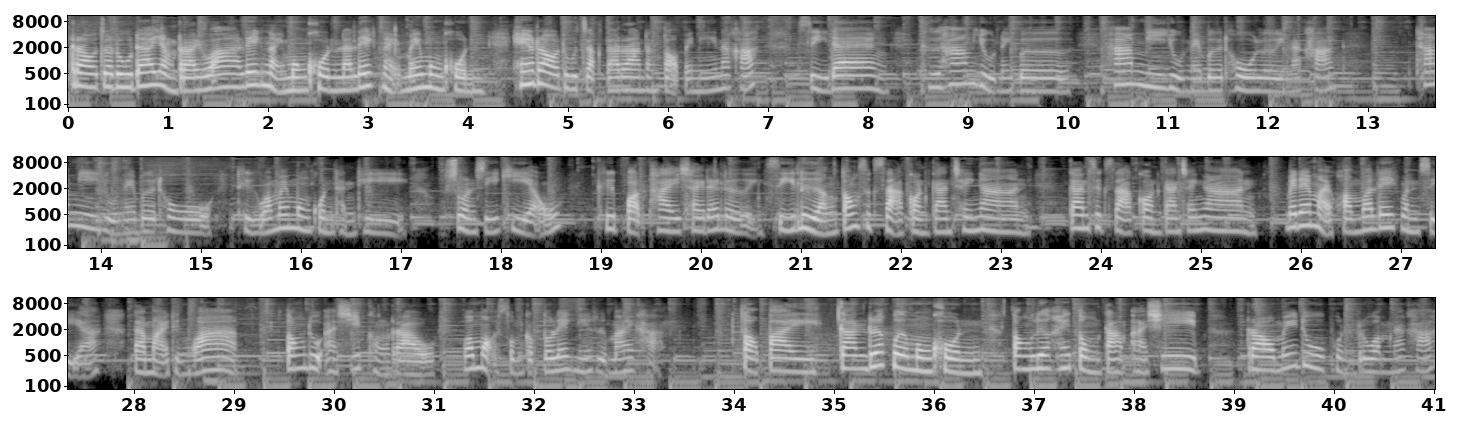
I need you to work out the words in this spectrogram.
เราจะรู้ได้อย่างไรว่าเลขไหนมงคลและเลขไหนไม่มงคล ให้เราดูจากตารางดังต่อไปนี้นะคะ สีแดงคือห้ามอยู่ในเบอร์ ห้ามมีอยู่ในเบอร์โทรเลยนะคะ ถ้ามีอยู่ในเบอร์โทร ถือว่าไม่มงคลทันที ส่วนสีเขียว คือปลอดภัยใช้ได้เลย สีเหลืองต้องศึกษาก่อนการใช้งาน การศึกษาก่อนการใช้งาน ไม่ได้หมายความว่าเลขมันเสีย แต่หมายถึงว่า ต้องดูอาชีพของเราว่าเหมาะสมกับตัวเลขนี้หรือไม่ค่ะต่อไปการเลือกเบอร์มงคลต้องเลือกให้ตรงตามอาชีพ เราไม่ดูผลรวมนะคะ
